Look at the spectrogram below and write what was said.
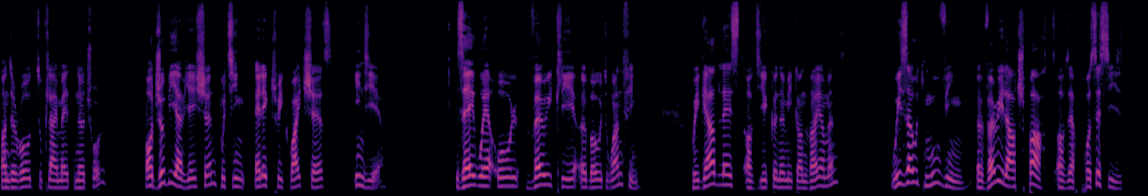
on the road to climate neutral, or Joby Aviation putting electric ride shares in the air. They were all very clear about one thing. Regardless of the economic environment, without moving a very large part of their processes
